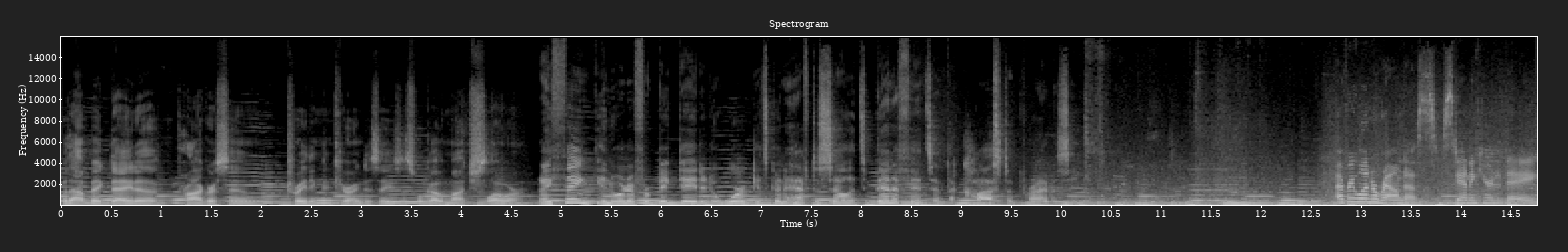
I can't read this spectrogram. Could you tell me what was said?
Without big data, progress in treating and curing diseases will go much slower. I think in order for big data to work, it's going to have to sell its benefits at the cost of privacy. Everyone around us standing here today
